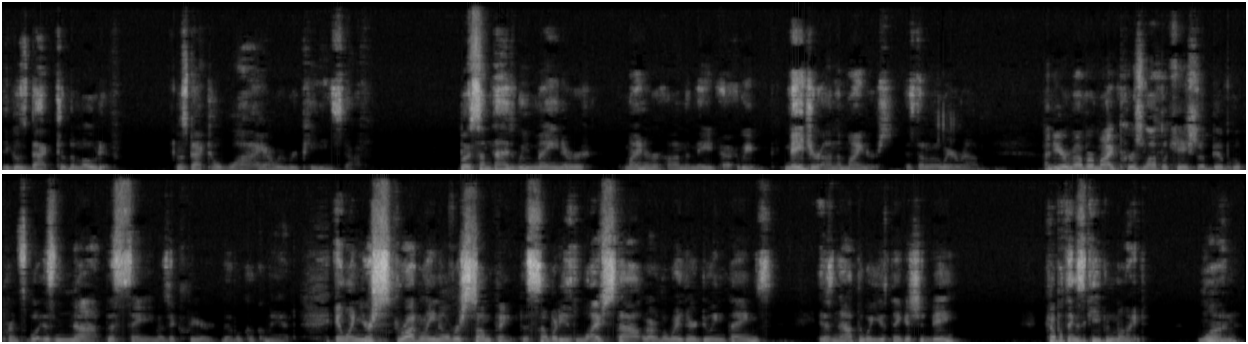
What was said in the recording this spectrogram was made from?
It goes back to the motive. It goes back to why are we repeating stuff? But sometimes we minor, minor on the, ma- uh, we major on the minors instead of the way around. I do remember my personal application of biblical principle is not the same as a clear biblical command. And when you're struggling over something, that somebody's lifestyle or the way they're doing things is not the way you think it should be, a couple things to keep in mind. One,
